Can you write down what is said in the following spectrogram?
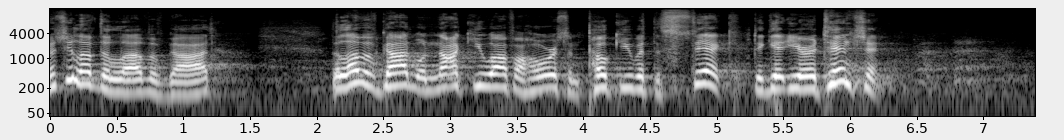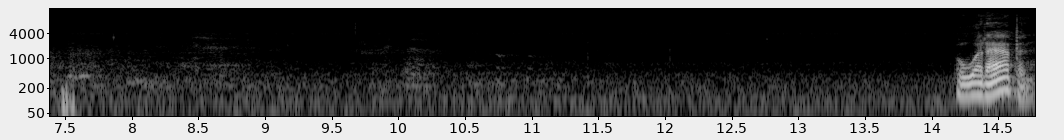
Don't you love the love of God? The love of God will knock you off a horse and poke you with the stick to get your attention. But what happened?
